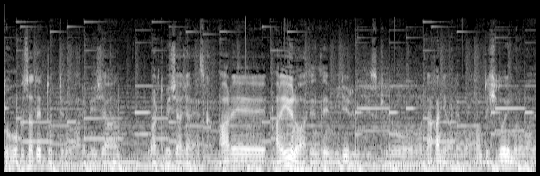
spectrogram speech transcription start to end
ドーブ・ザ・デッドっていうのがあれメジャー割とメジャーじゃないですか。あれあれいうのは全然見れるんですけど中にはねもうほんとひどいものまで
